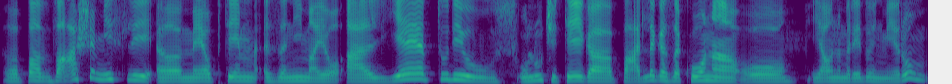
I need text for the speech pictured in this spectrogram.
Pa vaše misli uh, me ob tem zanimajo, ali je tudi v, v luči tega padlega zakona o javnem redu in miru, uh,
